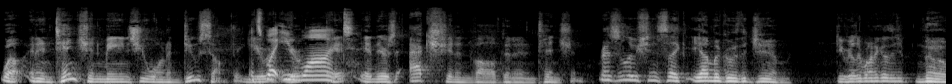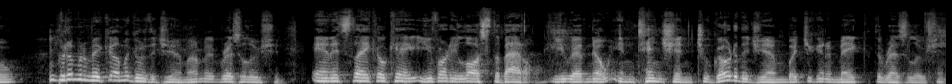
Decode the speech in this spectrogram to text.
Well, an intention means you want to do something. It's what you want. And, and there's action involved in an intention. Resolution is like, yeah, I'm going to go to the gym. Do you really want to go to the gym? No. But I'm going to make, I'm going to go to the gym. I'm a resolution. And it's like, okay, you've already lost the battle. You have no intention to go to the gym, but you're going to make the resolution.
